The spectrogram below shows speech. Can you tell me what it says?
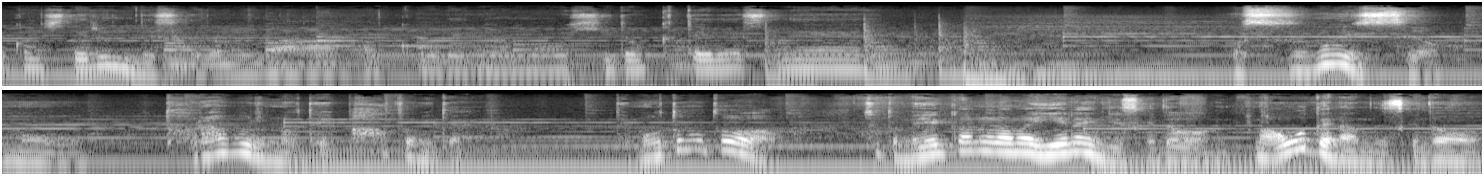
交換してるんですけどまあこれがもうひどくてですねもうすごいっすよもうトラブルのデパートみたいな。でもともとちょっとメーカーの名前言えないんですけど、まあ、大手なんですけど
